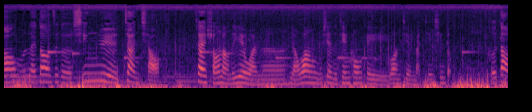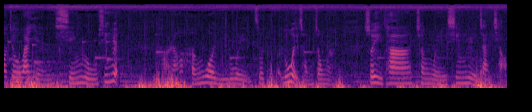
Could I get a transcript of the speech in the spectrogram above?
好，我们来到这个新月栈桥，在爽朗的夜晚呢，仰望无限的天空，可以望见满天星斗。河道就蜿蜒，形如新月。好，然后横卧于芦苇就芦苇丛中啊，所以它称为新月栈桥。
